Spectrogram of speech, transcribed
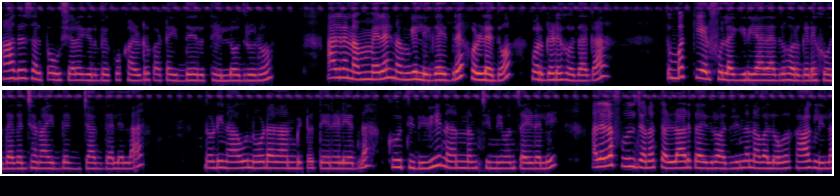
ಆದರೆ ಸ್ವಲ್ಪ ಹುಷಾರಾಗಿರಬೇಕು. ಕಳ್ಳರು ಕಾಟ ಇದ್ದೇ ಇರುತ್ತೆ ಎಲ್ಲೋದ್ರೂ ಆದರೆ ನಮ್ಮ ಮೇಲೆ ನಮಗೆ ಲಿಗ ಇದ್ದರೆ ಒಳ್ಳೆಯದು ಹೊರಗಡೆ ಹೋದಾಗ ತುಂಬ ಕೇರ್ಫುಲ್ಲಾಗಿರಿ ಯಾರಾದರೂ ಹೊರಗಡೆ ಹೋದಾಗ ಜನ ಇದ್ದ ಜಾಗದಲ್ಲೆಲ್ಲ. ನೋಡಿ, ನಾವು ನೋಡೋಣ ಅಂದ್ಬಿಟ್ಟು ತೇರು ಕೂತಿದ್ದೀವಿ. ನಾನು ನಮ್ಮ ಚಿನ್ನಿ ಒಂದು ಸೈಡಲ್ಲಿ ಅಲ್ಲೆಲ್ಲ ಫುಲ್ ಜನ ತಳ್ಳಾಡ್ತಾ ಇದ್ರು. ಅದರಿಂದ ನಾವು ಅಲ್ಲಿ ಹೋಗೋಕ್ಕಾಗಲಿಲ್ಲ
